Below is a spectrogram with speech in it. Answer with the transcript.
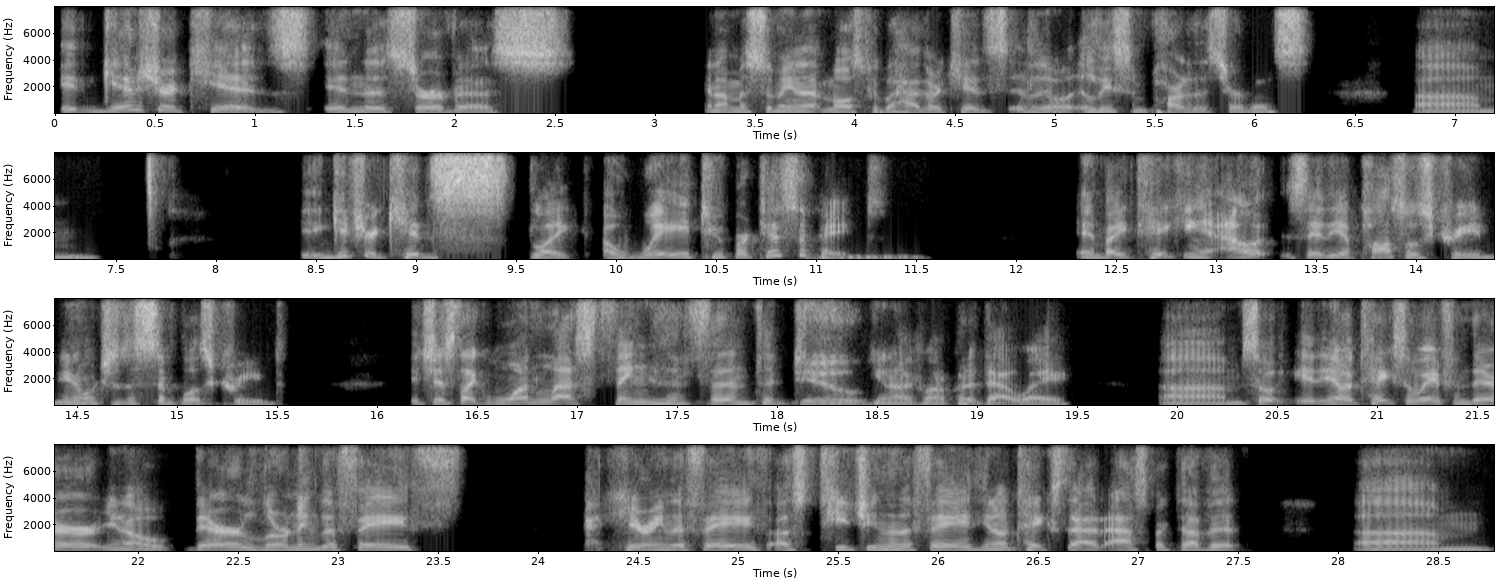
it gives your kids in the service, and I'm assuming that most people have their kids, you know, at least in part of the service. Um, it gives your kids like a way to participate. And by taking out, say, the Apostles' Creed, you know, which is the simplest creed, it's just like one less thing for them to do, you know, if you want to put it that way. Um, so it, you know, it takes away from their, you know, their learning the faith, hearing the faith, us teaching them the faith, you know, takes that aspect of it. Um,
